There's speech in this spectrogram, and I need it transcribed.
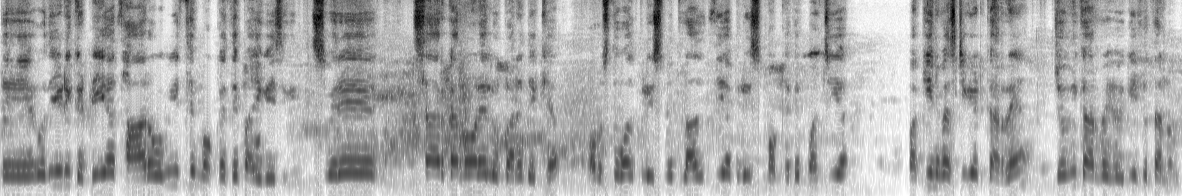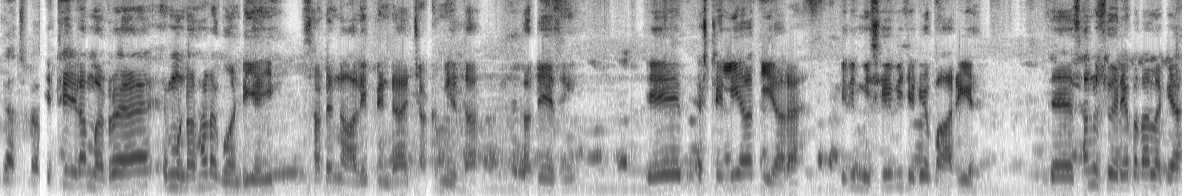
ਤੇ ਉਹਦੀ ਜਿਹੜੀ ਗੱਡੀ ਆ ਥਾਰ ਉਹ ਵੀ ਇੱਥੇ ਮੌਕੇ ਤੇ ਪਾਈ ਗਈ ਸੀ ਸਵੇਰੇ ਸੈਰ ਕਰਨ ਵਾਲੇ ਲੋਕਾਂ ਨੇ ਦੇਖਿਆ ਔਰ ਉਸ ਤੋਂ ਬਾਅਦ ਪੁਲਿਸ ਨੂੰ ਇਤਲਾਹ ਦਿੱਤੀ ਆ। ਪੁਲਿਸ ਮੌਕੇ ਤੇ ਪਹੁੰਚੀ ਆ। ਬਾਕੀ ਇਨਵੈਸਟੀਗੇਟ ਕਰ ਰਹੇ ਆ ਜੋ ਵੀ ਕਾਰਵਾਈ ਹੋਏਗੀ, ਫਿਰ ਤੁਹਾਨੂੰ ਧਿਆਨ ਚ ਰੱਖ ਇੱਥੇ ਜਿਹੜਾ ਮਰਡਰ ਹੈ ਇਹ ਮੁੰਡਾ ਸਾਡਾ ਗੁਆਂਢੀ ਹੈ ਜੀ। ਸਾਡੇ ਨਾਲ ਹੀ ਪਿੰਡ ਹੈ, ਚੱਕਮੀਰ ਦਾ। ਹਰਦੇਵ ਸਿੰਘ ਇਹ ਆਸਟ੍ਰੇਲੀਆ ਦਾ ਪੀਆਰ ਹੈ। ਇਹਦੀ ਮਿਸੀ ਵੀ ਜਿਹੜੀ ਉਹ ਬਾਹਰ ਹੀ ਹੈ। ਤੇ ਸਾਨੂੰ ਸਵੇਰੇ ਪਤਾ ਲੱਗਿਆ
